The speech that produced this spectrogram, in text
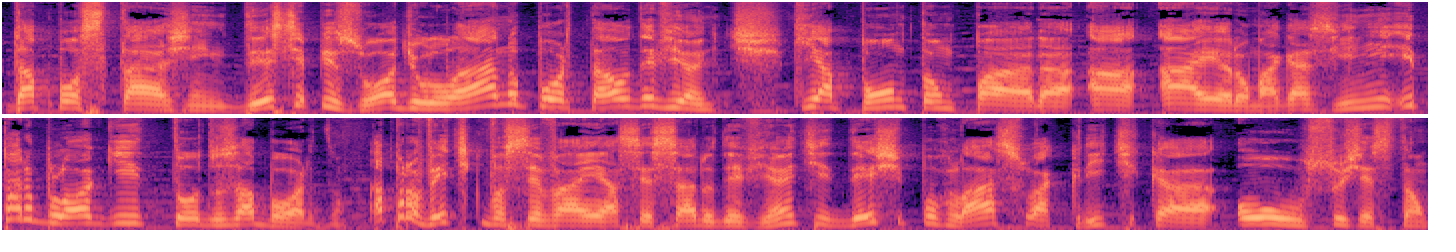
da postagem deste episódio lá no portal Deviante, que apontam para a Aero Magazine e para o blog Todos a Bordo. Aproveite que você vai acessar o Deviante e deixe por lá sua crítica ou sugestão.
